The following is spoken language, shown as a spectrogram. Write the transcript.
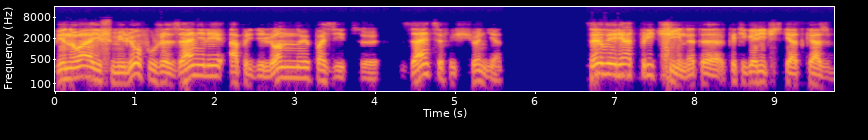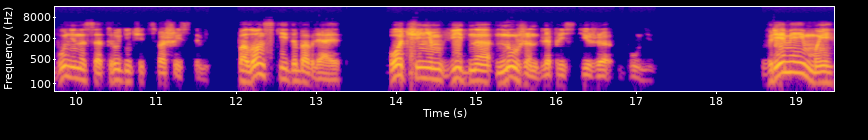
Бенуа и Шмелев уже заняли определенную позицию. Зайцев еще нет. Целый ряд причин – это категорический отказ Бунина сотрудничать с фашистами. Полонский добавляет, очень им, видно, нужен для престижа Бунин. Время и мы.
